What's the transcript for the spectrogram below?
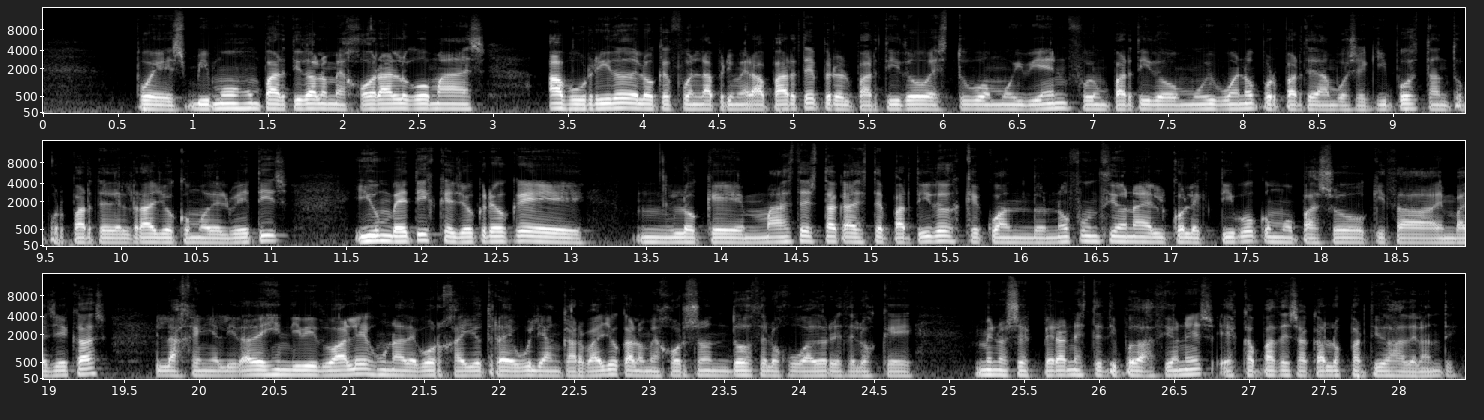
pues vimos un partido a lo mejor algo más aburrido de lo que fue en la primera parte, pero el partido estuvo muy bien, fue un partido muy bueno por parte de ambos equipos, tanto por parte del Rayo como del Betis, y un Betis que yo creo que lo que más destaca de este partido es que cuando no funciona el colectivo, como pasó quizá en Vallecas, las genialidades individuales, una de Borja y otra de William Carballo, que a lo mejor son dos de los jugadores de los que menos esperan este tipo de acciones, es capaz de sacar los partidos adelante.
